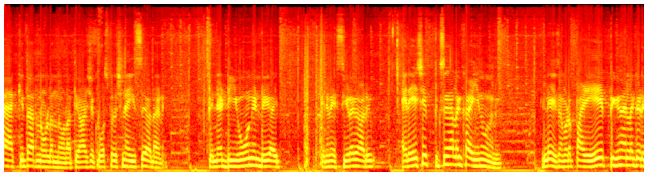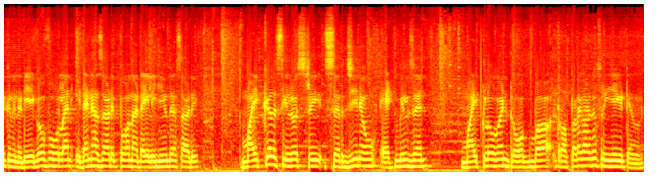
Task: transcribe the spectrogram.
പാക്കി തരണമുള്ള എന്താണ് അത്യാവശ്യം ക്രോസ് പ്രൊഡക്ഷൻ ഐസ് കാർഡാണ് പിന്നെ ഡിയോങ് ഉണ്ട്. പിന്നെ മെസ്സിയുടെ കാർഡ്. ഏകദേശം എപ്പിക്സ് കാലം കഴിഞ്ഞു തോന്നുന്നു. ഇല്ലേ നമ്മുടെ പഴയ എപ്പിക് കാലൊക്കെ എടുക്കുന്നുണ്ട് ഡിയേഗോ ഫോർലാൻ ഇഡൻ ഹസാഡ് ഇപ്പോൾ വന്ന daily game Hazard Michael Silvestre Serginho Edmilson മൈക്ലോവൻ ഡ്രോക്ബ ഡ്രോഗ്ബയുടെ കാർഡൊക്കെ ഫ്രീ ആയി കിട്ടിയാണ്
